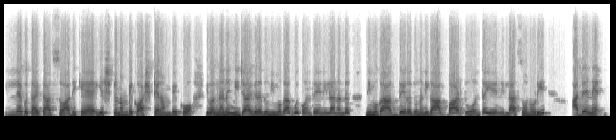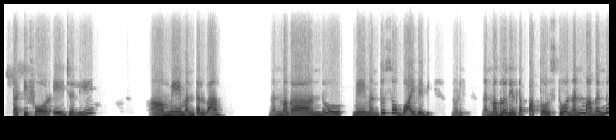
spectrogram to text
ಇಲ್ಲೇ ಗೊತ್ತಾಯ್ತಾ? ಸೊ ಅದಕ್ಕೆ ಎಷ್ಟು ನಂಬೇಕೋ ಅಷ್ಟೇ ನಂಬೇಕು. ಇವಾಗ ನನಗ್ ನಿಜ ಆಗಿರೋದು ನಿಮಗ್ ಆಗ್ಬೇಕು ಅಂತ ಏನಿಲ್ಲ. ನನ್ನ, ನಿಮಗ್ ಆಗದೆ ಇರೋದು ನನಗ್ ಆಗ್ಬಾರ್ದು ಅಂತ ಏನಿಲ್ಲ. ಸೊ ನೋಡಿ, ಅದೇನೆ ತರ್ಟಿ ಫೋರ್ ಏಜ್ ಅಲ್ಲಿ ಮೇ ಮಂತ್ ಅಲ್ವಾ? ನನ್ ಮಗ ಅಂದು May month so boy baby ನೋಡಿ, ನನ್ ಮಗಳದು ಇಲ್ಲಿ ತಪ್ಪಾಗಿ ತೋರಿಸ್ತು. ನನ್ ಮಗಂದು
